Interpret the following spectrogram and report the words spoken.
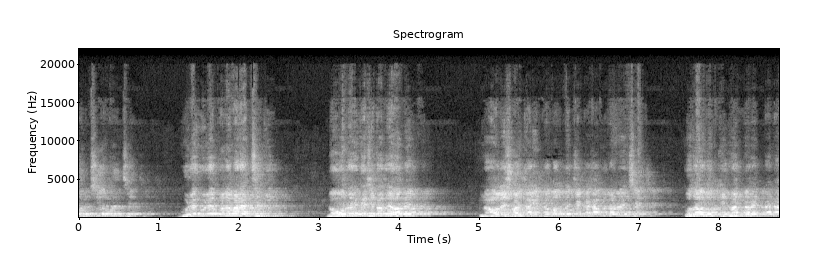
কঞ্চিও বলছে, ঘুরে ঘুরে বলে বেড়াচ্ছে কি? না ওদেরকে জেতাতে হবে, না হলে সরকারি প্রকল্পের যে টাকাগুলো রয়েছে, কোথাও লক্ষ্মীর ভান্ডারের টাকা,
